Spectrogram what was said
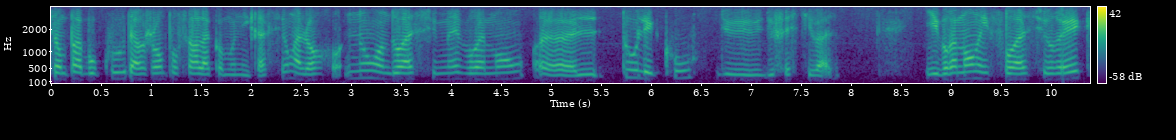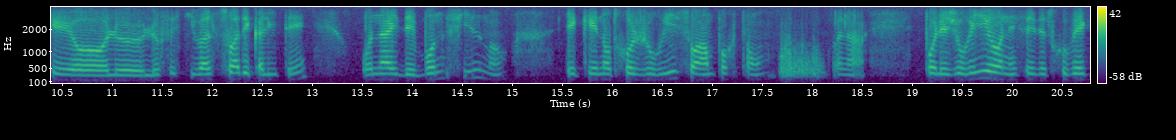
ils sont pas beaucoup d'argent pour faire la communication. Alors nous, on doit assumer vraiment euh, tous les coûts du, festival. Et vraiment, il faut assurer que euh, le, le, festival soit de qualité, on ait des bons films et que notre jury soit important. Voilà. Pour les jurys, on essaie de trouver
